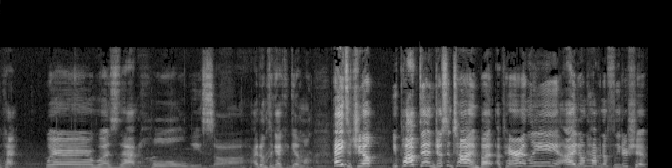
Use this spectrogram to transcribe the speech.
Okay. Where was that hole we saw? I don't think I could get them all. Hey, Tachio! You popped in just in time, but apparently I don't have enough leadership.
